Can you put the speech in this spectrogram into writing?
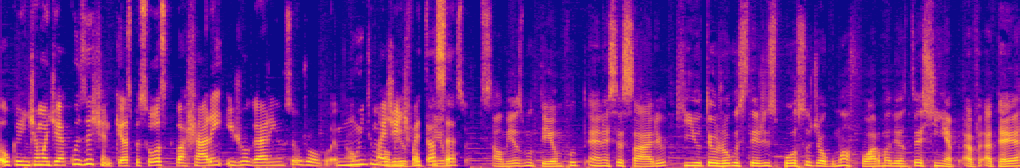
o que a gente chama de acquisition, que é as pessoas baixarem e jogarem o seu jogo. É muito mais Ao gente vai ter tempo- acesso a isso. Ao mesmo tempo, é necessário que o teu jogo esteja exposto de alguma forma dentro da Steam. Até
